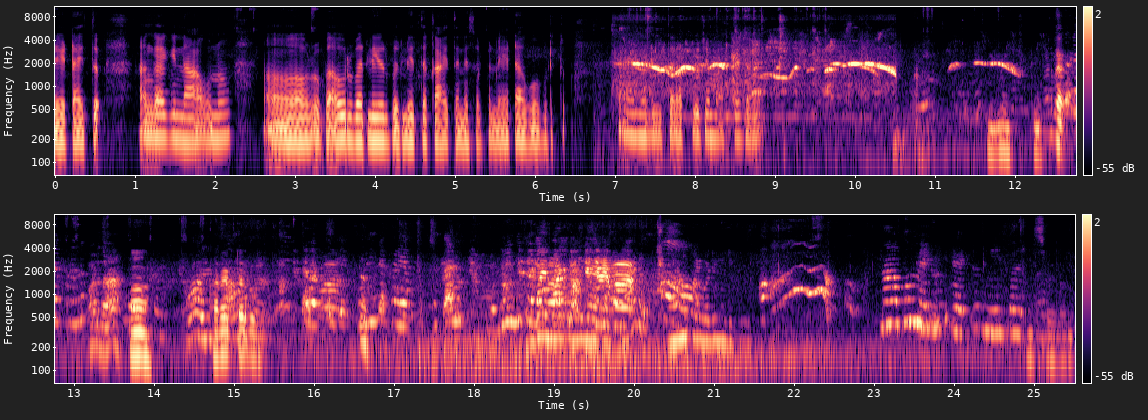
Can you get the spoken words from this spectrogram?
ಲೇಟ್ ಆಯಿತು. ಹಂಗಾಗಿ ನಾವು ಅವರು ಅವ್ರು ಬರಲಿ, ಇವ್ರು ಬರಲಿ ಅಂತ ಕಾಯ್ತಾನೆ ಸ್ವಲ್ಪ ಲೇಟಾಗಿ ಹೋಗ್ಬಿಡ್ತು. ನೋಡಿ ಈ ಥರ ಪೂಜೆ ಮಾಡ್ತಾಯಿದ್ದಾರೆ ஆ கரெக்டாக கொடு సైలెంట్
